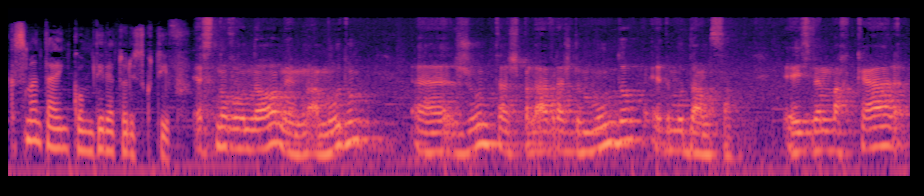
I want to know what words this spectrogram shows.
que se mantém como diretor executivo. Este novo nome, a Mudum, uh, junta as palavras de mundo e de mudança. E isso vai marcar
